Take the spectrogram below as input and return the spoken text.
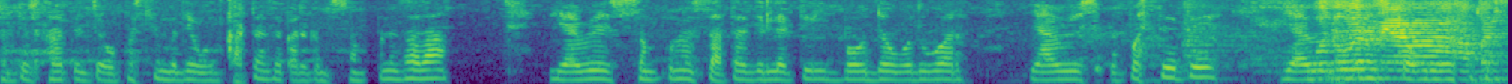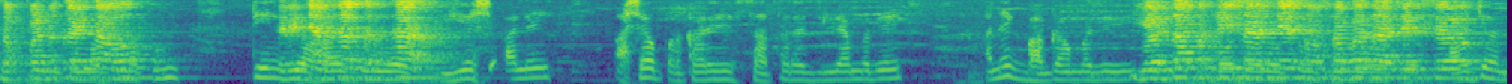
संतोष खरात यांच्या उपस्थितीमध्ये उद्घाटनाचा कार्यक्रम संपन्न झाला. यावेळी संपूर्ण सातारा जिल्ह्यातील बौद्ध वधूवर यावेळेस उपस्थित होते. यावेळी तीन सत्कार यश आले. अशा प्रकारे सातारा जिल्ह्यामध्ये अनेक भागामध्ये आयोजन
